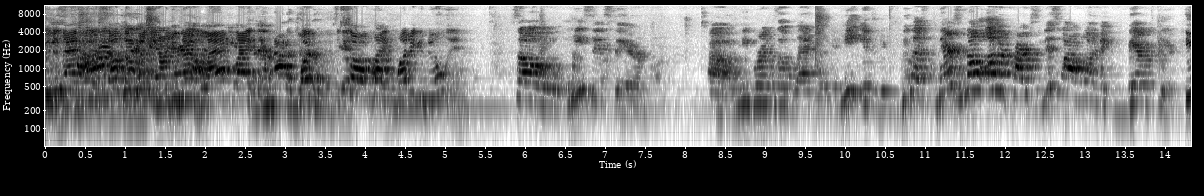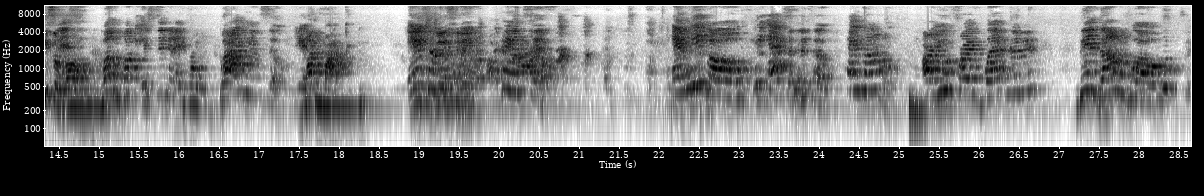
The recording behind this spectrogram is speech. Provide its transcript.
you just asked yourself the question, are you not black? Like, And I'm not a what, journalist. so, like, what are you doing? So he sits there. Um, he brings up black women. He introduces because there's no other person. This is why I want to make very clear. He's This alone. motherfucker is sitting in a room by himself, One mic. It's just interviewing him. himself. And he goes, he asks himself, "Hey Donald, are you afraid of black women?" Then Donald goes,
